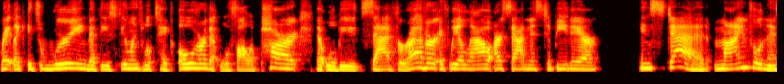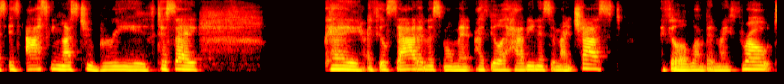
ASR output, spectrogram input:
right? Like it's worrying that these feelings will take over, that will fall apart, that will be sad forever if we allow our sadness to be there. Instead, mindfulness is asking us to breathe, to say, okay, I feel sad in this moment. I feel a heaviness in my chest. I feel a lump in my throat.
